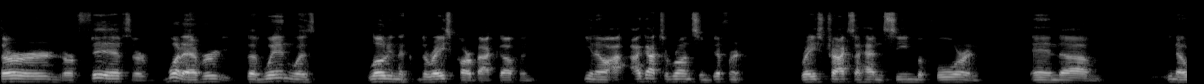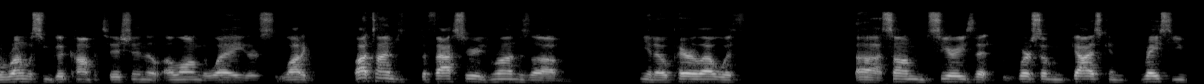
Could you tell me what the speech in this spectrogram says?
third or fifth or whatever. The win was loading the, the race car back up and you know I, I got to run some different racetracks I hadn't seen before, and and um, you know run with some good competition along the way. There's a lot of a lot of times the fast series runs, um, you know, parallel with uh, some series that where some guys can race you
